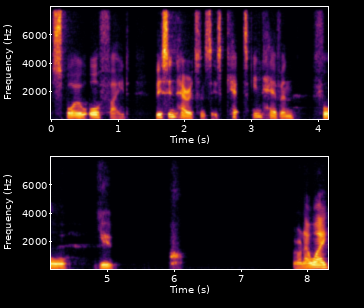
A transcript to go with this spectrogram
spoil, or fade. This inheritance is kept in heaven for you. We're on our way,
